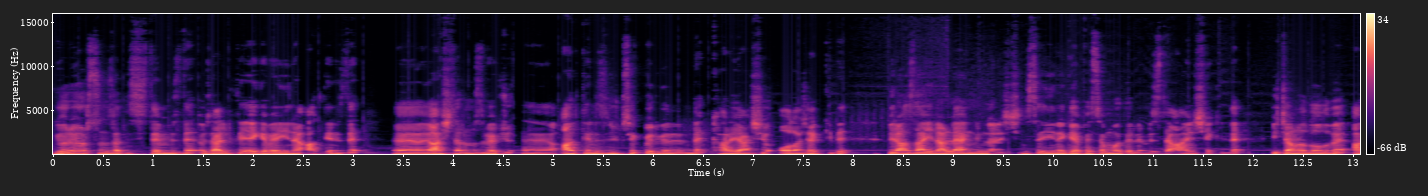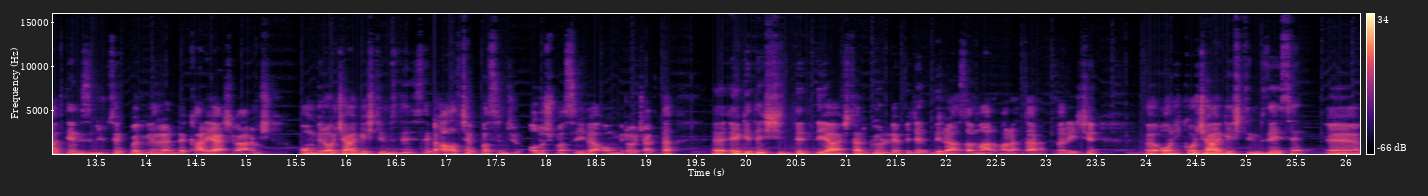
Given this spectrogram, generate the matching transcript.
Görüyorsunuz zaten sistemimizde özellikle Ege ve yine Akdeniz'de e, yağışlarımız mevcut. E, Akdeniz'in yüksek bölgelerinde kar yağışı olacak gibi. Biraz daha ilerleyen günler için ise yine GPS modelimizde aynı şekilde İç Anadolu ve Akdeniz'in yüksek bölgelerinde kar yağışı vermiş. 11 Ocağı geçtiğimizde ise bir alçak basıncın oluşmasıyla 11 Ocak'ta e, Ege'de şiddetli yağışlar görülebilir. Biraz da Marmara tarafları için. E, 12 Ocağı geçtiğimizde ise e,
